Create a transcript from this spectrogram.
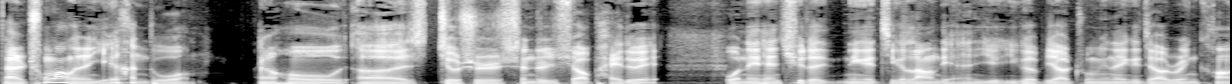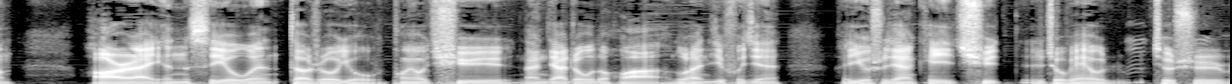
但是冲浪的人也很多，然后呃，就是甚至需要排队。我那天去的那个几个浪点，有一个比较著名的一个叫 Rincon，R I N C O N。到时候有朋友去南加州的话，洛杉矶附近有时间可以去，周边有就是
